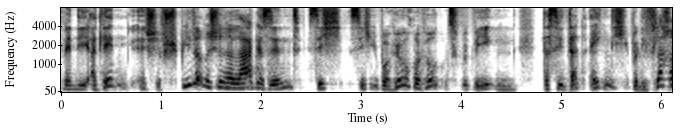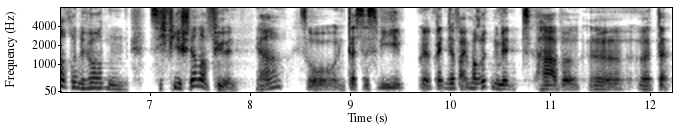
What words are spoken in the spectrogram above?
wenn die Athleten spielerisch in der Lage sind, sich, sich über höhere Hürden zu bewegen, dass sie dann eigentlich über die flacheren Hürden sich viel schneller fühlen. Ja, so. Und das ist wie, wenn wenn ich auf einmal Rückenwind habe, äh, äh, dann,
